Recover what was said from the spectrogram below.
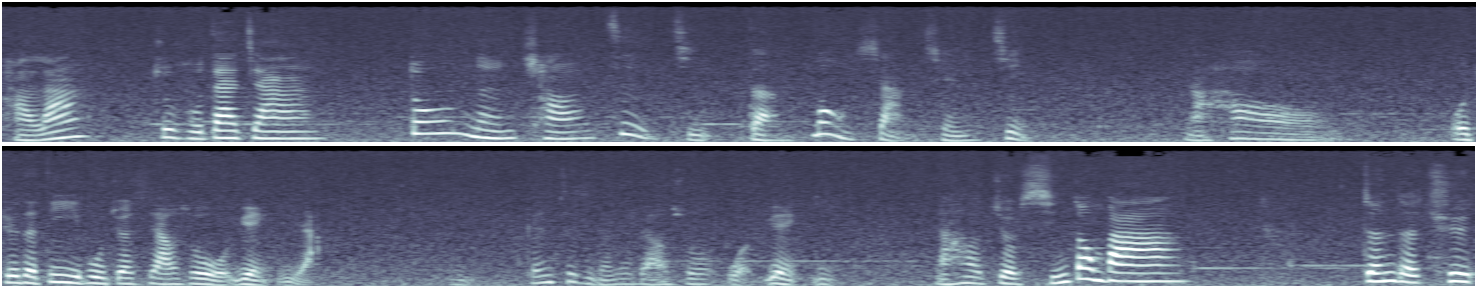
好啦，祝福大家都能朝自己的梦想前进，然后。我觉得第一步就是要说我愿意啊，嗯，跟自己的目标说我愿意，然后就行动吧，真的去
